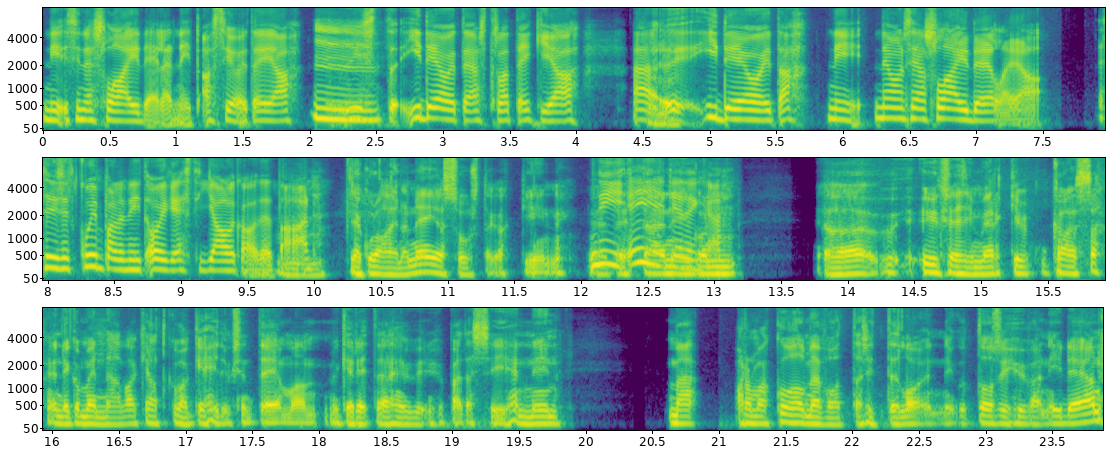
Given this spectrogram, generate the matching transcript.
niin sinne slideille niitä asioita ja Mm. niistä ideoita ja strategiaa, ää, ideoita, niin ne on siellä slideilla ja siis, että kuinka paljon niitä oikeasti jalkautetaan. Mm. Ja kun aina ne ei ole suustakaan kiinni. Niin, ei, ei tietenkään. ö, yksi esimerkki kanssa, ennen kuin mennään vaikka jatkuvan kehityksen teemaan, me keritään hyvin hypätä siihen, niin mä varmaan kolme vuotta sitten loin niin kuin tosi hyvän idean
